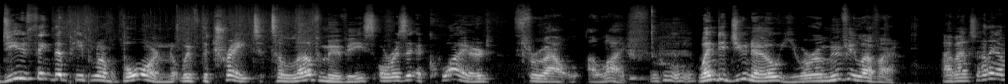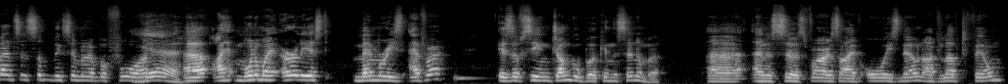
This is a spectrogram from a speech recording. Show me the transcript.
Do you think that people are born with the trait to love movies, or is it acquired throughout a life? when did you know you were a movie lover? I've answered. I think I've answered something similar before. Yeah. Uh, I one of my earliest memories ever is of seeing Jungle Book in the cinema, uh, and so as far as I've always known, I've loved film.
